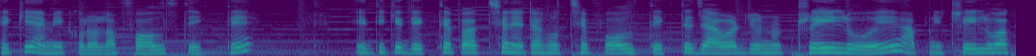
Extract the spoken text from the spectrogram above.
থেকে আমি অ্যামিকোলোলা ফলস দেখতে। এদিকে দেখতে পাচ্ছেন, এটা হচ্ছে ফলস দেখতে যাওয়ার জন্য ট্রেইল ওয়ে আপনি ট্রেইল ওয়াক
